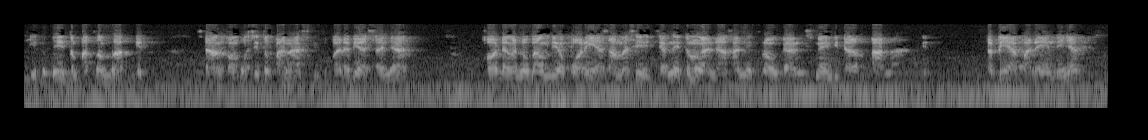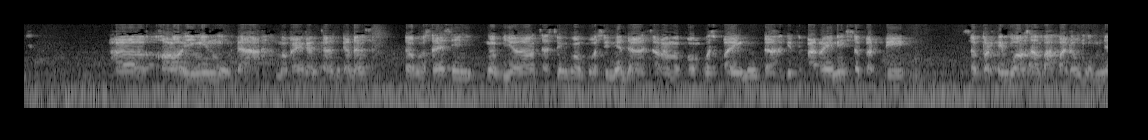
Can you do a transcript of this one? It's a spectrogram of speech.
hidupnya di tempat lembab gitu. Sedangkan kompos itu panas gitu pada biasanya kalau dengan lubang biopori ya sama sih karena itu mengandalkan mikroorganisme yang di dalam tanah gitu. tapi ya pada intinya eh, kalau ingin mudah makanya kan kadang-kadang kalau saya sih ngebilang cacing kompos ini adalah cara mengkompos paling mudah gitu karena ini seperti seperti buang sampah pada umumnya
